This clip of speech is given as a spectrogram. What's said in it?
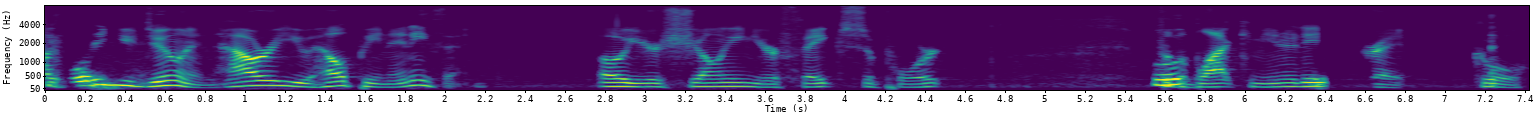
like, what are you doing? How are you helping anything? Oh, you're showing your fake support for Well- the black community. Great, cool.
